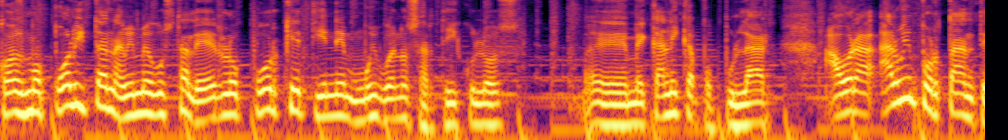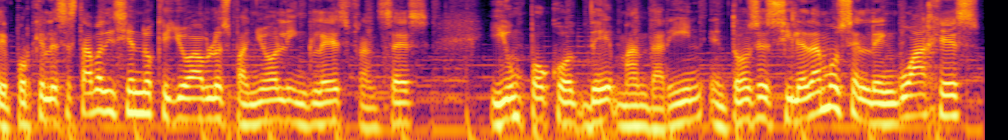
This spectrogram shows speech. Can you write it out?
Cosmopolitan, a mí me gusta leerlo porque tiene muy buenos artículos eh, mecánica popular. Ahora, algo importante, porque les estaba diciendo que yo hablo español, inglés, francés y un poco de mandarín. Entonces, si le damos en lenguajes,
